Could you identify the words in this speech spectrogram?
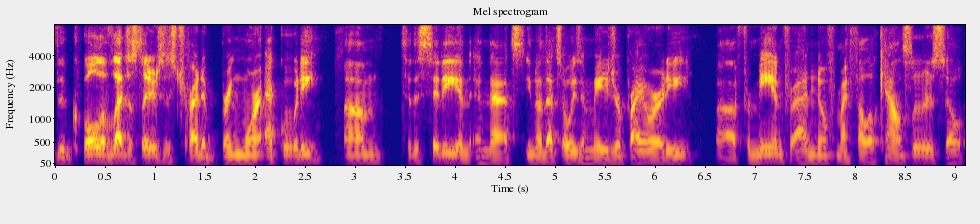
the goal of legislators is try to bring more equity um, to the city, and and that's you know that's always a major priority uh, for me and for I know for my fellow councilors. So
